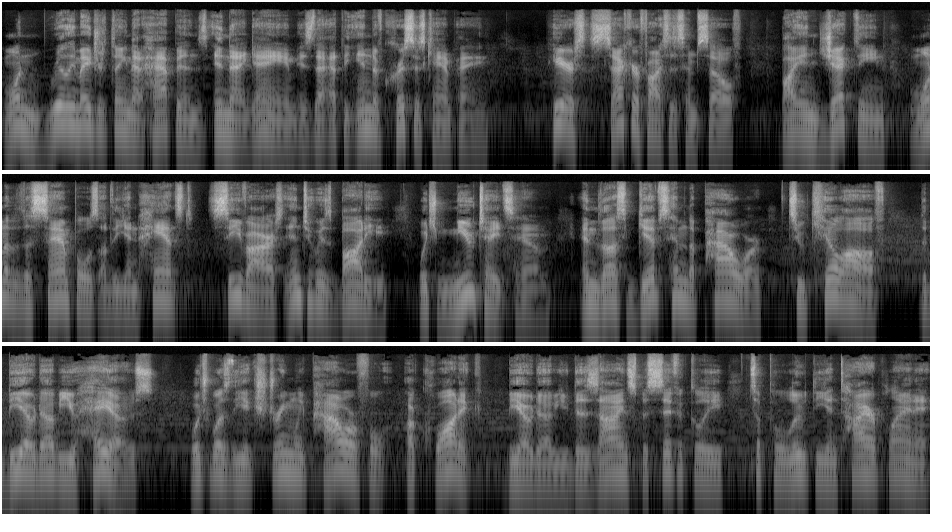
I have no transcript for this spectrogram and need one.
one really major thing that happens in that game is that at the end of Chris's campaign, Piers sacrifices himself by injecting one of the samples of the enhanced C virus into his body, which mutates him and thus gives him the power to kill off the BOW Haos, which was the extremely powerful aquatic BOW designed specifically to pollute the entire planet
